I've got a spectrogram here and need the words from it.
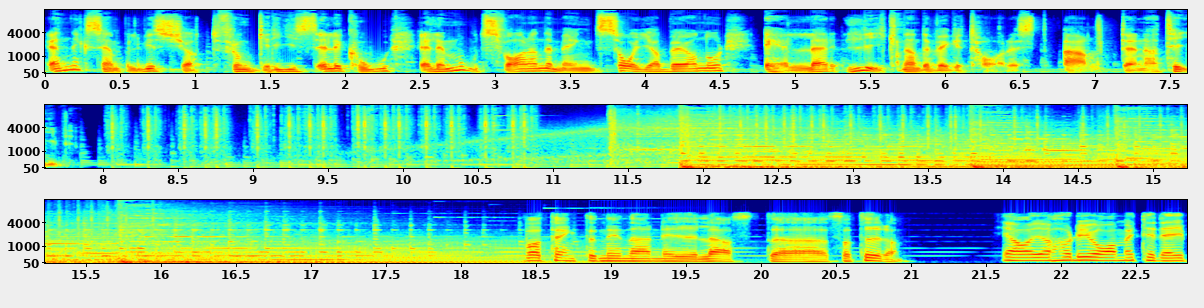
än exempelvis kött från gris eller ko eller motsvarande mängd sojabönor eller liknande vegetariskt alternativ. Vad tänkte ni när ni läste eh, satiren? Ja, jag hörde ju av mig till dig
